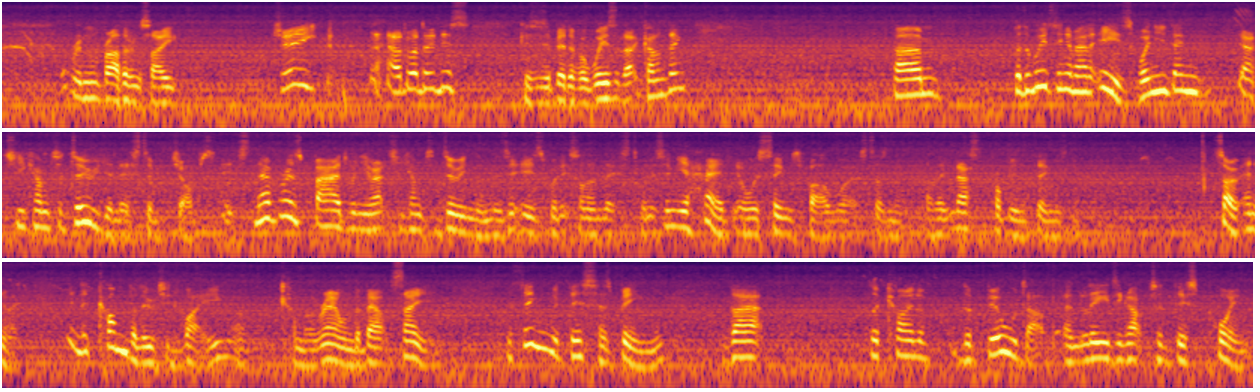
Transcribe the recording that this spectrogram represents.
ring brother and say, gee, how do I do this? Because he's a bit of a whiz at that kind of thing. Um, but the weird thing about it is, when you then actually come to do your list of jobs, it's never as bad when you actually come to doing them as it is when it's on a list. When it's in your head, it always seems far worse, doesn't it? I think that's probably the thing. So anyway, in a convoluted way, I've come around about saying, the thing with this has been that the kind of the build up and leading up to this point,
